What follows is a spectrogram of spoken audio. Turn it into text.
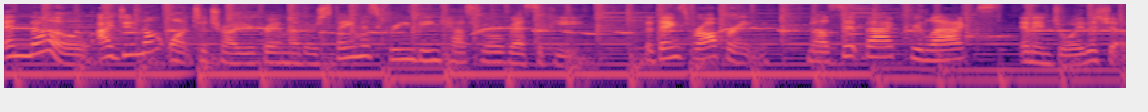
And no, I do not want to try your grandmother's famous green bean casserole recipe. But thanks for offering. Now sit back, relax, and enjoy the show.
